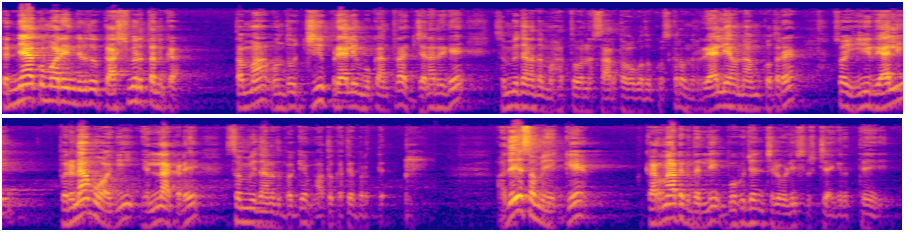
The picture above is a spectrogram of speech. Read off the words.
ಕನ್ಯಾಕುಮಾರಿಯಿಂದ ಹಿಡಿದು ಕಾಶ್ಮೀರ ತನಕ ತಮ್ಮ ಒಂದು ಜೀಪ್ ರ್ಯಾಲಿ ಮುಖಾಂತರ ಜನರಿಗೆ ಸಂವಿಧಾನದ ಮಹತ್ವವನ್ನು ಸಾರ್ತಾ ಹೋಗೋದಕ್ಕೋಸ್ಕರ ಒಂದು ರ್ಯಾಲಿಯನ್ನು ಹಮ್ಮಿಕೋತಾರೆ. ಸೊ, ಈ ರ್ಯಾಲಿ ಪರಿಣಾಮವಾಗಿ ಎಲ್ಲ ಕಡೆ ಸಂವಿಧಾನದ ಬಗ್ಗೆ ಮಾತುಕತೆ ಬರುತ್ತೆ. ಅದೇ ಸಮಯಕ್ಕೆ ಕರ್ನಾಟಕದಲ್ಲಿ ಬಹುಜನ ಚಳವಳಿ ಸೃಷ್ಟಿಯಾಗಿರುತ್ತೆ.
